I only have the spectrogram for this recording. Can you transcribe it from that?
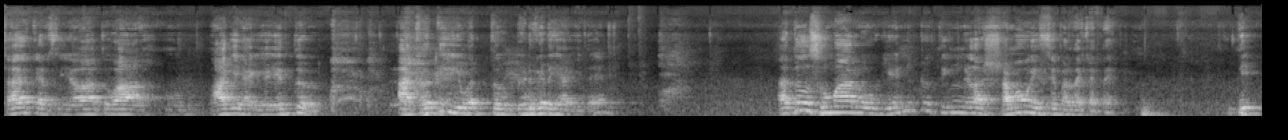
ಸಹಕರಿಸಿಯೋ ಸಹಕರಿಸಿ ಅಥವಾ ಭಾಗಿಯಾಗಿ ಎದ್ದು ಆ ಕೃತಿ ಇವತ್ತು ಬಿಡುಗಡೆಯಾಗಿದೆ. ಅದು ಸುಮಾರು ಎಂಟು ತಿಂಗಳ ಶ್ರಮವಹಿಸಿ ಬರೆದ ಕತೆ ದಿ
